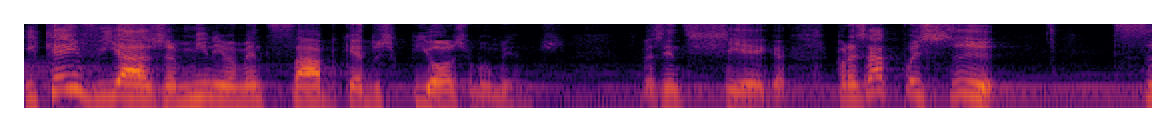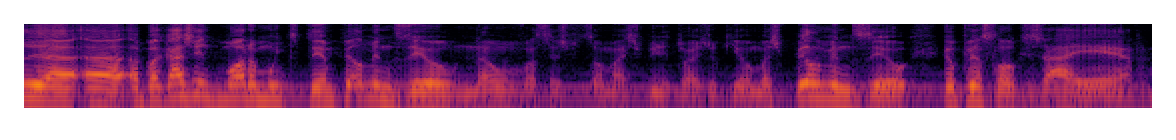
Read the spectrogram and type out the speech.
E quem viaja minimamente sabe que é dos piores momentos. A gente chega. Para já, depois, se, se a, a, a bagagem demora muito tempo, pelo menos eu, não vocês que são mais espirituais do que eu, mas pelo menos eu, eu penso logo, já era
